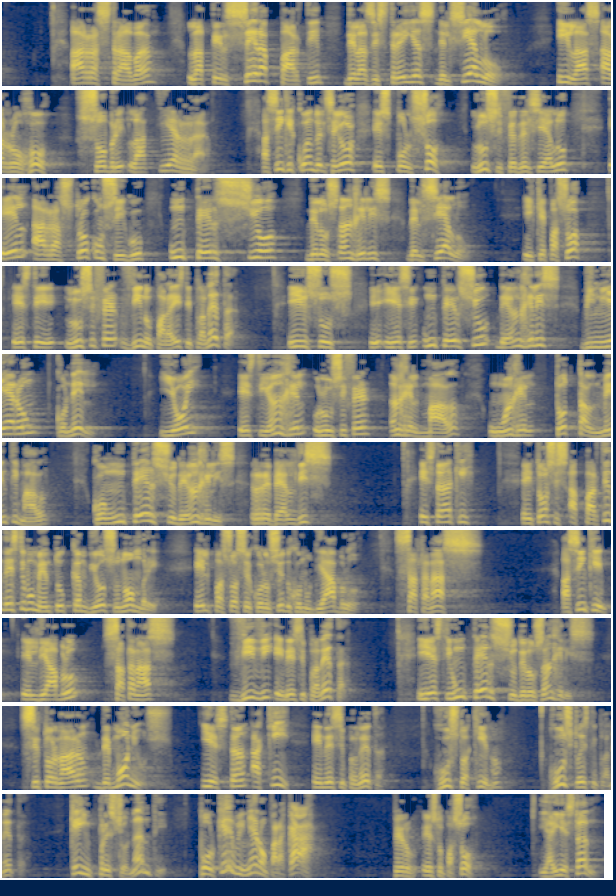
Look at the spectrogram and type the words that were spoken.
arrastraba la tercera parte de las estrellas del cielo y las arrojó sobre la tierra. Así que cuando el Señor expulsó Lucifer del cielo, él arrastró consigo un tercio de los ángeles del cielo. ¿Y qué pasó? Este Lucifer vino para este planeta y, sus, y, y ese tercio de ángeles vinieron con él. Y hoy este ángel, Lucifer, ángel mal, un ángel totalmente mal, con un tercio de ángeles rebeldes, está aquí. Entonces, a partir de este momento, cambió su nombre. Él pasó a ser conocido como Diablo, Satanás. Así que el diablo, Satanás, vive en este planeta. Y este un tercio de los ángeles se tornaram demônios e estão aqui nesse planeta, justo aqui, não? Justo este planeta. Que impressionante! ¿Por que vieram para cá? Pero esto passou e aí estão.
